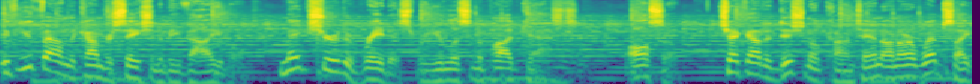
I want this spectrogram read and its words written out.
If you found the conversation to be valuable, make sure to rate us where you listen to podcasts. Also, check out additional content on our website,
